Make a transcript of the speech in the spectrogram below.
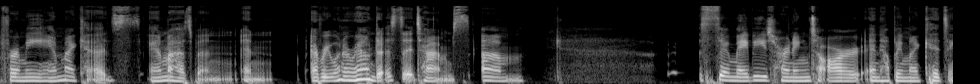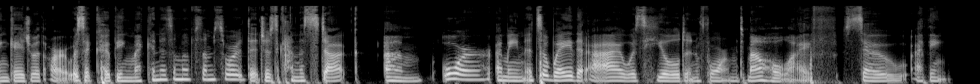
for me and my kids and my husband and everyone around us at times. Um, so maybe turning to art and helping my kids engage with art was a coping mechanism of some sort that just kind of stuck. Um, or, I mean, it's a way that I was healed and formed my whole life. So I think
